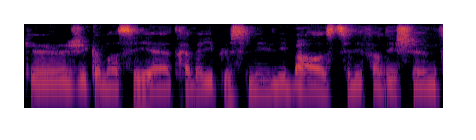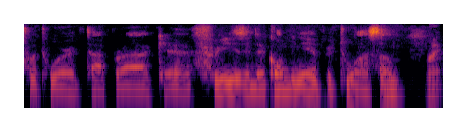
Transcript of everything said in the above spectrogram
que j'ai commencé à travailler plus les, les bases, les foundations, footwork, top rock, euh, freeze et de combiner un peu tout ensemble. Ouais.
